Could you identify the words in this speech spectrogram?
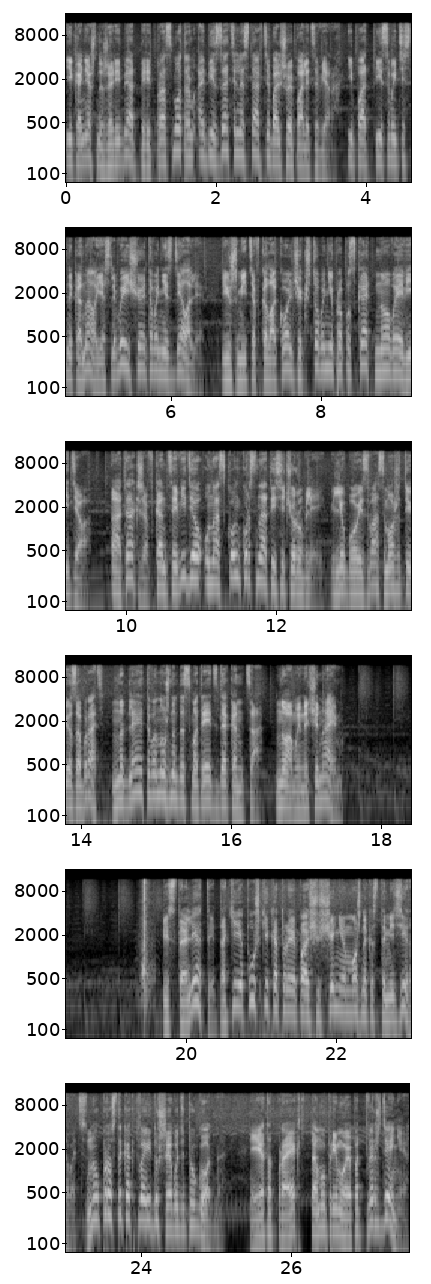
И, конечно же, ребят, перед просмотром обязательно ставьте большой палец вверх и подписывайтесь на канал, если вы еще этого не сделали. И жмите в колокольчик, чтобы не пропускать новые видео. А также в конце видео у нас конкурс на 1000 рублей. Любой из вас может ее забрать, но для этого нужно досмотреть до конца. Ну а мы начинаем. Пистолеты – такие пушки, которые по ощущениям можно кастомизировать, ну просто как твоей душе будет угодно. И этот проект тому прямое подтверждение.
